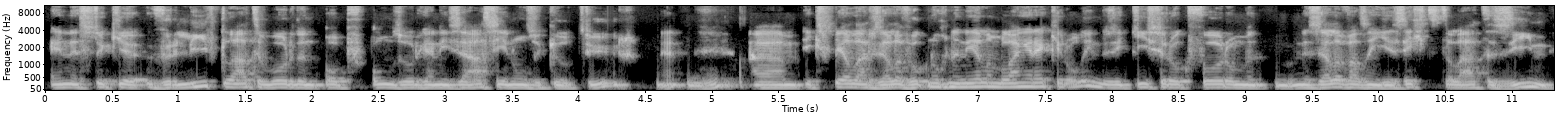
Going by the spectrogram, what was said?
en een stukje verliefd laten worden op onze organisatie en onze cultuur. Hè. -hmm. um, ik speel daar zelf ook nog een hele belangrijke rol in, dus ik kies er ook voor om mezelf als een gezicht te laten zien,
